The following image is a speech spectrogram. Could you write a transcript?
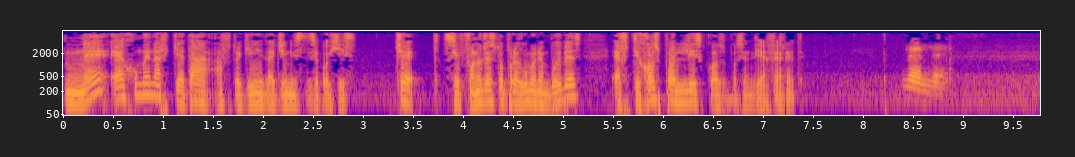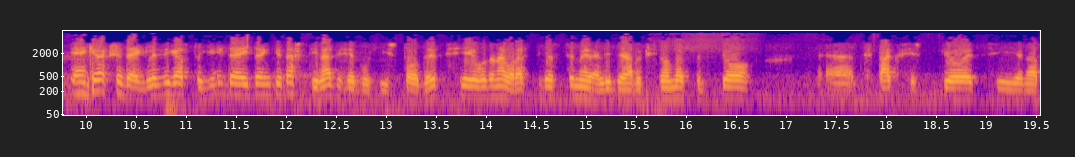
ναι, έχουμε αρκετά αυτοκίνητα εκείνης της εποχής. Και συμφωνώ και στο προηγούμενο που είπες, ευτυχώς πολλοί κόσμος ενδιαφέρεται. Ναι, ναι. Ε, κοιτάξτε, τα εγγλέζικα αυτοκίνητα ήταν και τα φτηνά της εποχής τότε. Έτσι, όταν αγοράστηκα σε μεγαλύτερα, απευθυνώντα σε πιο ε, τις τάξεις πιο έτσι, να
